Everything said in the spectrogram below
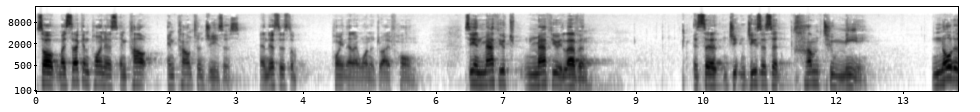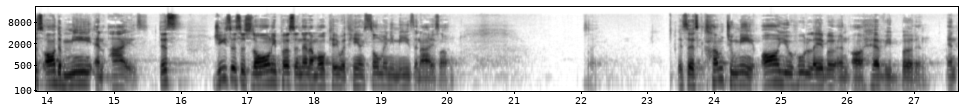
So, my second point is encounter Jesus. And this is the point that I want to drive home. See, in Matthew, Matthew 11, it said, Jesus said, Come to me. Notice all the me and I's. This, Jesus is the only person that I'm okay with hearing so many me's and I's on. It says, Come to me, all you who labor and are heavy burdened, and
